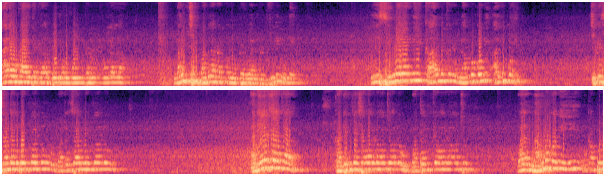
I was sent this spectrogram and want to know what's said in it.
ఆయన ఒక ఐదు ఎకరాల భూములు కొనుక్కొని ఉంటాడు మంచి బంగ్లా కట్టుకొని ఉంటాడు అనేటువంటి ఫీలింగ్ ఉండే. ఈ సింగరేణి కార్మికుని నమ్ముకొని అల్లుకొని చికెన్ సెంటర్లు పెట్టినోళ్ళు బట్టల షాపులు పెట్టినోళ్ళు. అనేక రకాల కటింగ్ చేసేవాళ్ళు కావచ్చు వాళ్ళు బట్టలు ఉతికే వాళ్ళు కావచ్చు. వాళ్ళని నమ్ముకొని ఒకప్పుడు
